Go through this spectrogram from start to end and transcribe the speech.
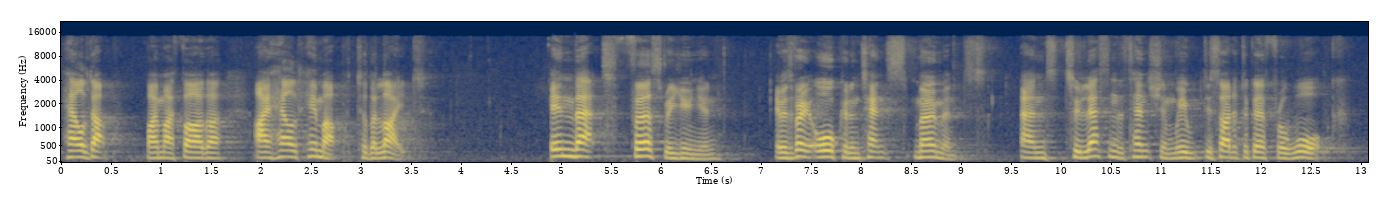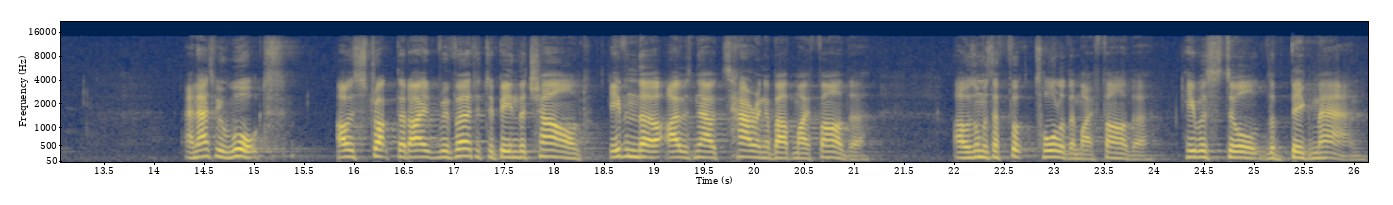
held up by my father, I held him up to the light. In that first reunion, it was very awkward and tense moments. And to lessen the tension, we decided to go for a walk. And as we walked, I was struck that I reverted to being the child, even though I was now towering above my father. I was almost a foot taller than my father. He was still the big man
